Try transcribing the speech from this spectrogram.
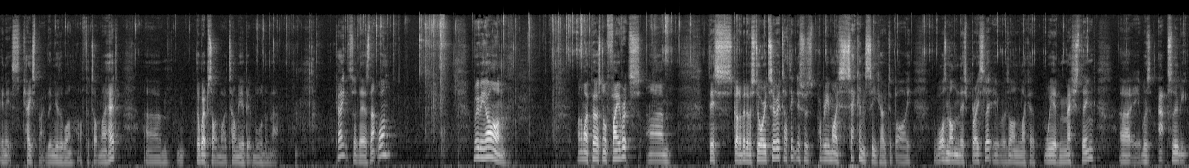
in its case back than the other one off the top of my head. Um, the website might tell me a bit more than that. Okay, so there's that one. Moving on, one of my personal favourites. Um, this got a bit of a story to it. I think this was probably my second Seiko to buy. It wasn't on this bracelet, it was on like a weird mesh thing. Uh, it was absolutely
